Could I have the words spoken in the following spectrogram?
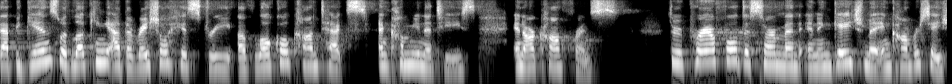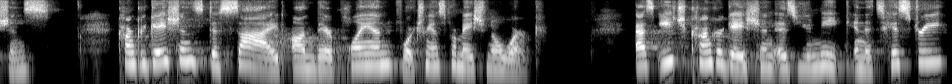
that begins with looking at the racial history of local contexts and communities in our conference. Through prayerful discernment and engagement in conversations, congregations decide on their plan for transformational work. As each congregation is unique in its history,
